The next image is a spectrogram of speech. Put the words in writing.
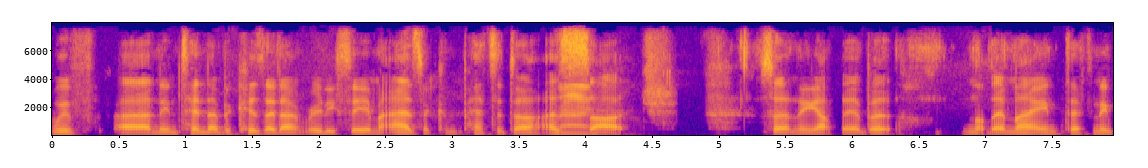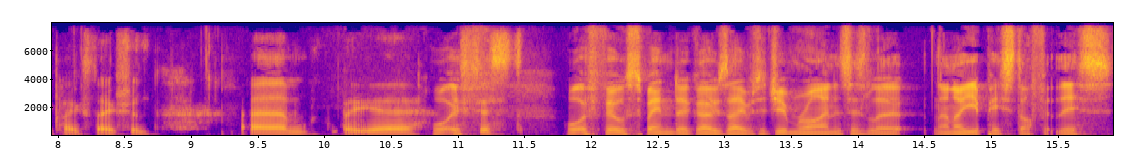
with uh, Nintendo because they don't really see him as a competitor as No. such. Certainly up there, but not their main. Definitely PlayStation. Um, but yeah, What it's if- just What if Phil Spender goes over to Jim Ryan and says, "Look, I know you're pissed off at this.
